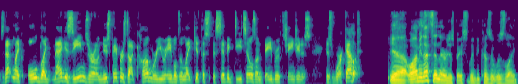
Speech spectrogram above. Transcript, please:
is that like old like magazines or on newspapers.com where you were able to like get the specific details on Babe Ruth changing his his workout? Yeah, well, I mean that's in there just basically because it was like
